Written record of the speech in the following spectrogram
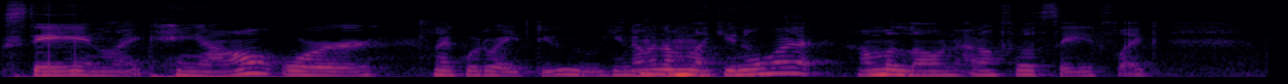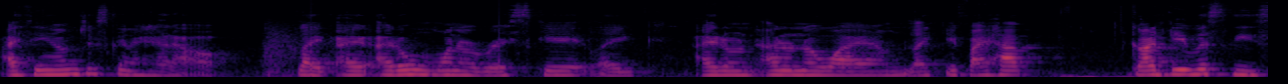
stay and like hang out or like what do I do? You know? And I'm Mhm. like, you know what? I'm alone. I don't feel safe. Like, I think I'm just gonna head out. Like I, I don't want to risk it. Like I don't I don't know why I'm like if I have God gave us these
